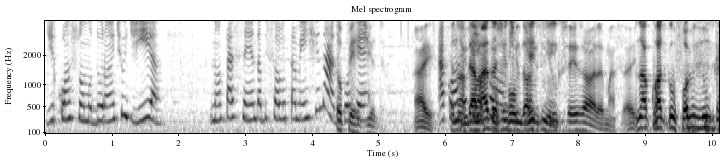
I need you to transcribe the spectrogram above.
de consumo durante o dia não está sendo absolutamente nada. Estou perdido. Aí. Acorda Ainda mais a gente que dorme 5, 6 horas, mas aí. Não acordo com fome nunca.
